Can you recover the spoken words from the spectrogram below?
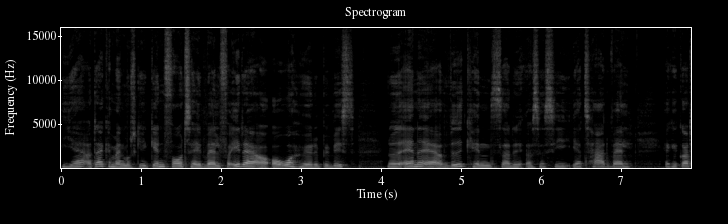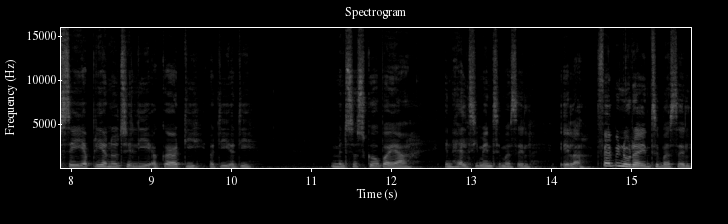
Ja, og der kan man måske igen foretage et valg, for et er at overhøre det bevidst, noget andet er at vedkende sig det, og så sige, jeg tager et valg, jeg kan godt se, at jeg bliver nødt til lige at gøre de og de og de. Men så skubber jeg en halv time ind til mig selv, eller fem minutter ind til mig selv.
